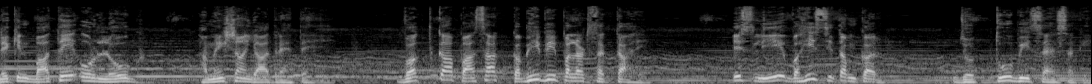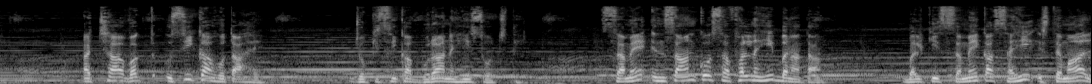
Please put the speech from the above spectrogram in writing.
लेकिन बातें और लोग हमेशा याद रहते हैं। वक्त का पासा कभी भी पलट सकता है। इसलिए वही सितम कर, जो तू भी सह सके। अच्छा वक्त उसी का होता है। जो किसी का बुरा नहीं सोचती। समय इंसान को सफल नहीं बनाता, बल्कि समय का सही इस्तेमाल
